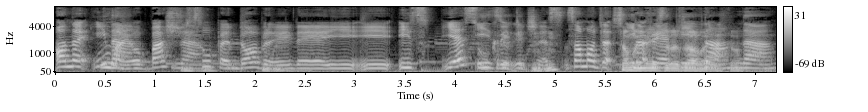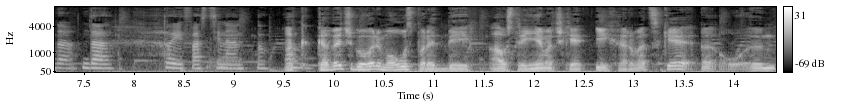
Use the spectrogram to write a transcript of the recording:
one imaju Da, baš da. super dobre ideje i, i, i jesu I su- kritične. Samo da... Samo i- ne izražavaju Da, to. Da, Da. da, to je fascinantno. A kad već govorimo o usporedbi Austrije, Njemačke i Hrvatske, e, em,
